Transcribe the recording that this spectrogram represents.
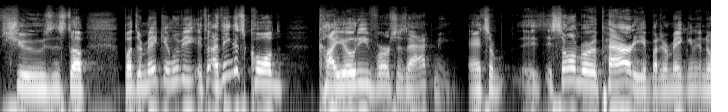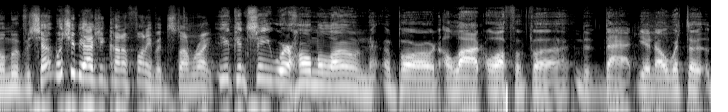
shoes and stuff. But they're making a movie. It's, I think it's called Coyote versus Acme, and it's a it's, someone wrote a parody, but they're making it into a movie, which should be actually kind of funny, but it's done right. You can see where Home Alone uh, borrowed a lot off of uh, that. You know, with the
